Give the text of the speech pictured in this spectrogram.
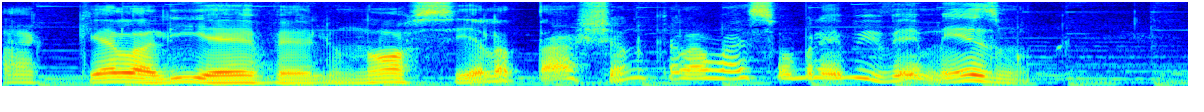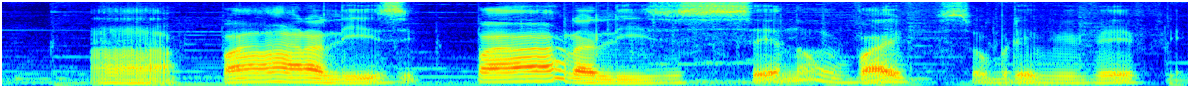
Aquela ali é, velho. Nossa, e ela tá achando que ela vai sobreviver mesmo. Ah, paralise, paralise. Você não vai sobreviver, filho.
